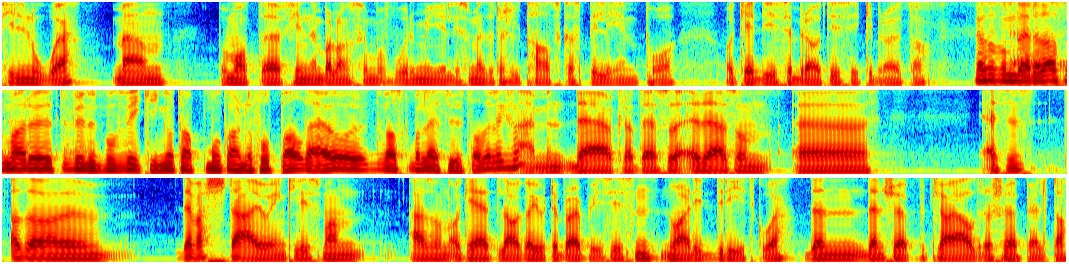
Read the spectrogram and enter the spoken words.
til noe, men på en måte finne en balanse på hvor mye liksom, et resultat skal spille inn på Ok, de ser bra ut, de ser ikke bra ut, da. Ja, sånn som dere, da, som har vunnet mot Viking og tapt mot Arne Fotball. Det er jo, Hva skal man lese ut av det, liksom? Nei, men det er akkurat det. Så det er sånn eh, Jeg syns Altså Det verste er jo egentlig hvis man er sånn Ok, et lag har gjort det bra i preseason, nå er de dritgode. Den, den kjøper, klarer jeg aldri å kjøpe helt, da.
